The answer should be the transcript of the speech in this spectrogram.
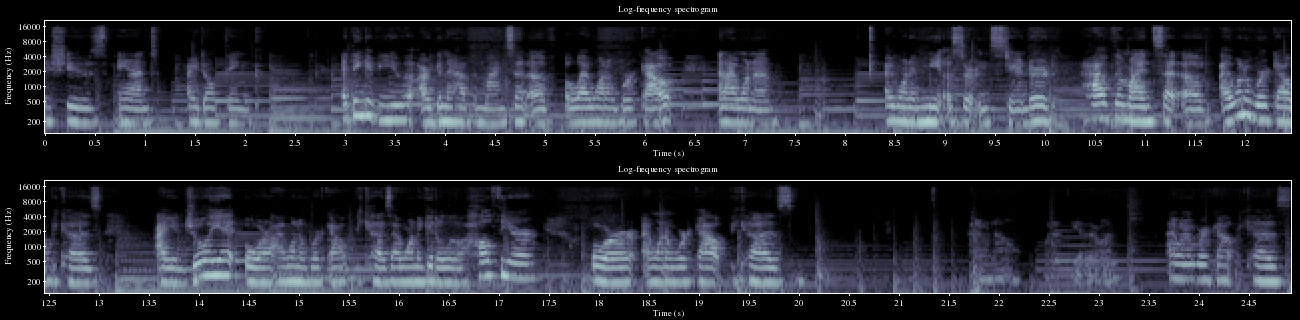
issues and i don't think i think if you are going to have the mindset of oh i want to work out and i want to i want to meet a certain standard have the mindset of i want to work out because i enjoy it or i want to work out because i want to get a little healthier or i want to work out because i don't know what are the other ones i want to work out because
